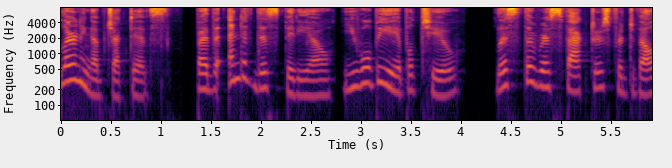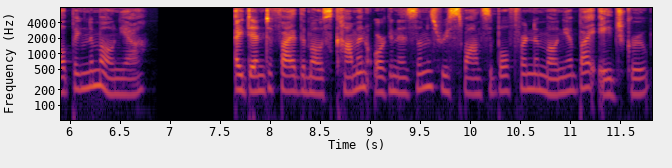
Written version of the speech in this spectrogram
Learning objectives. By the end of this video, you will be able to list the risk factors for developing pneumonia, identify the most common organisms responsible for pneumonia by age group,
